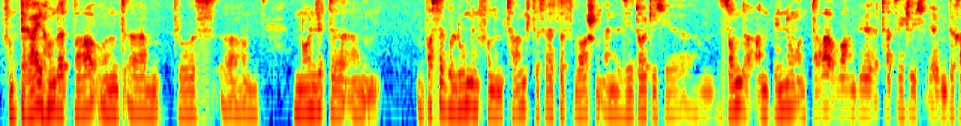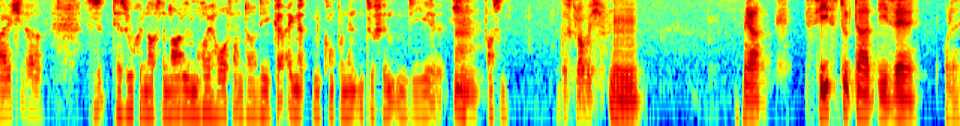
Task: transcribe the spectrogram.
von 300 Bar und ähm, bloß ähm, 9 Liter ähm, Wasservolumen von einem Tank. Das heißt, das war schon eine sehr deutliche ähm, Sonderanwendung und da waren wir tatsächlich im Bereich äh, der Suche nach der Nadel im Heuhaufen, um da die geeigneten Komponenten zu finden, die hier mhm. passen. Das glaube ich. Mhm. Ja, siehst du da diese oder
